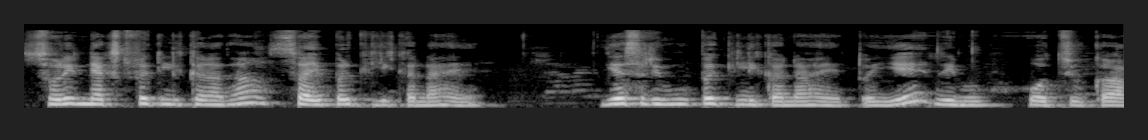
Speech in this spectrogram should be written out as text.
सॉरी नेक्स्ट पर क्लिक करना था स्वाइप पर क्लिक करना है। यस रिमूव पर क्लिक करना है तो ये रिमूव हो चुका।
